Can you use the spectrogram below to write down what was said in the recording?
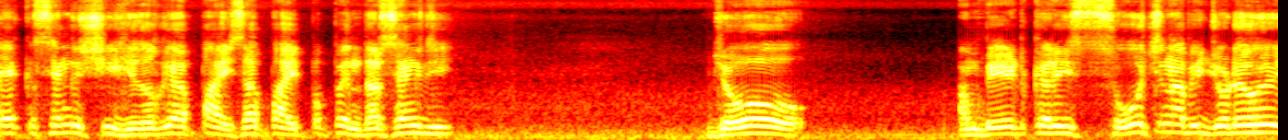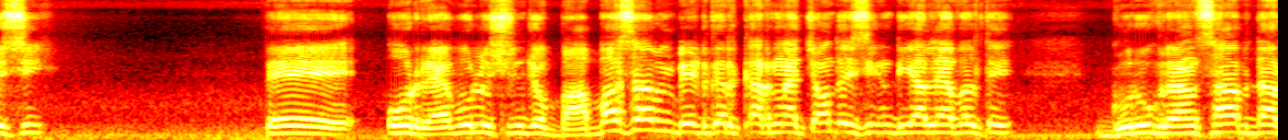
ਇੱਕ ਸਿੰਘ ਸ਼ਹੀਦ ਹੋ ਗਿਆ ਭਾਈ ਸਾਹਿਬ, ਭਾਈ ਭੁਪਿੰਦਰ ਸਿੰਘ ਜੀ, ਜੋ ਅੰਬੇਡਕਰੀ ਸੋਚ ਨਾਲ ਵੀ ਜੁੜੇ ਹੋਏ ਸੀ ਤੇ ਉਹ ਰੈਵੋਲੂਸ਼ਨ ਜੋ ਬਾਬਾ ਸਾਹਿਬ ਅੰਬੇਡਕਰ ਕਰਨਾ ਚਾਹੁੰਦੇ ਸੀ ਇੰਡੀਆ ਲੈਵਲ ਤੇ, ਗੁਰੂ ਗ੍ਰੰਥ ਸਾਹਿਬ ਦਾ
